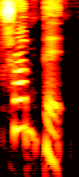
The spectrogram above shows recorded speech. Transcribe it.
trumpet.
